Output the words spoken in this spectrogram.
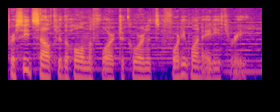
Proceed south through the hole in the floor to coordinates 4183.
